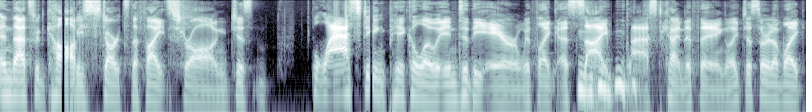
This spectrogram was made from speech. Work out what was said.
And that's when Kami starts the fight strong, just blasting Piccolo into the air with like a side blast kind of thing. Like just sort of like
